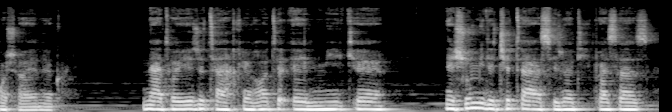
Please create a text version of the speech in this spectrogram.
مشاهده کنید. نتایج تحقیقات علمی که نشون میده چه تأثیراتی پس از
